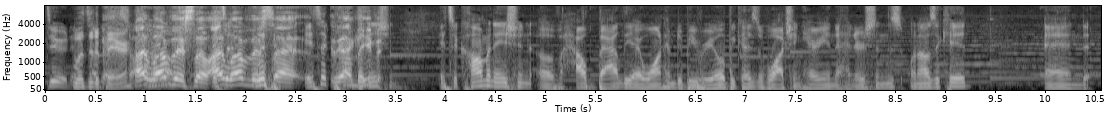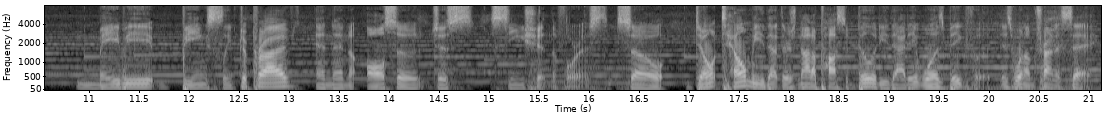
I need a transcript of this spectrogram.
Dude, Was it a bear? I no, love no. this though. I It's a- love this. listen, that it's a yeah, it- combination. It's a combination of how badly I want him to be real because of watching Harry and the Hendersons when I was a kid, and maybe being sleep deprived and then also just seeing shit in the forest. So don't tell me that there's not a possibility that it was Bigfoot, is what I'm trying to say.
